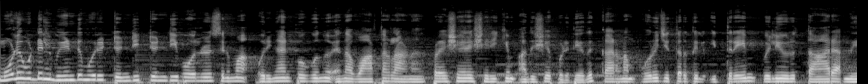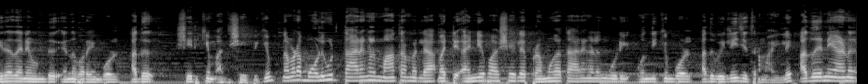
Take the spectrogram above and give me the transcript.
മോളിവുഡിൽ വീണ്ടും ഒരു ട്വന്റി ട്വന്റി പോലൊരു സിനിമ ഒരുങ്ങാൻ പോകുന്നു എന്ന വാർത്തകളാണ് പ്രേക്ഷകരെ ശരിക്കും അതിശയപ്പെടുത്തിയത്. കാരണം ഒരു ചിത്രത്തിൽ ഇത്രയും വലിയൊരു താര നിര തന്നെ ഉണ്ട് എന്ന് പറയുമ്പോൾ അത് ശരിക്കും അതിശയിപ്പിക്കും. നമ്മുടെ മോളിവുഡ് താരങ്ങൾ മാത്രമല്ല മറ്റ് അന്യഭാഷയിലെ പ്രമുഖ താരങ്ങളും കൂടി ഒന്നിക്കുമ്പോൾ അത് വലിയ ചിത്രമായില്ലേ? അത് തന്നെയാണ്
